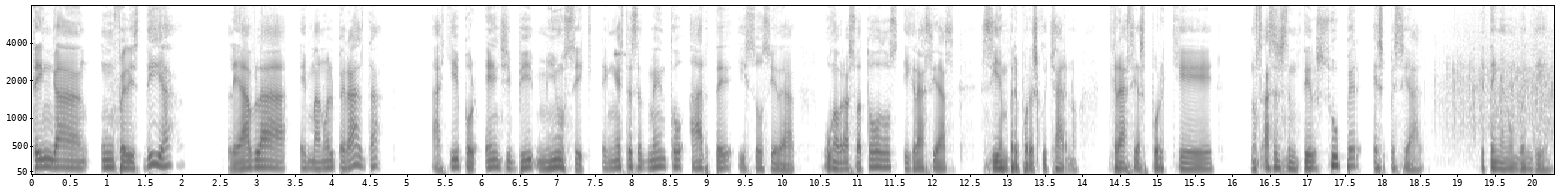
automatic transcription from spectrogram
Tengan un feliz día. Le habla Emanuel Peralta aquí por NGP Music en este segmento Arte y Sociedad. Un abrazo a todos y gracias siempre por escucharnos. Gracias porque nos hacen sentir súper especial. Que tengan un buen día.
